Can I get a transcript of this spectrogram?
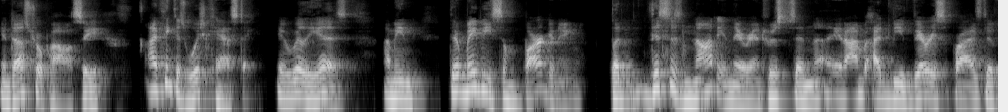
industrial policy, I think is wish casting. It really is. I mean, there may be some bargaining, but this is not in their interests, and, and i would be very surprised if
